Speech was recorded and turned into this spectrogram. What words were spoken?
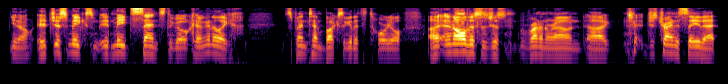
you know, it just makes it made sense to go. Okay, I'm gonna like spend 10 bucks to get a tutorial uh, and all this is just running around uh, just trying to say that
